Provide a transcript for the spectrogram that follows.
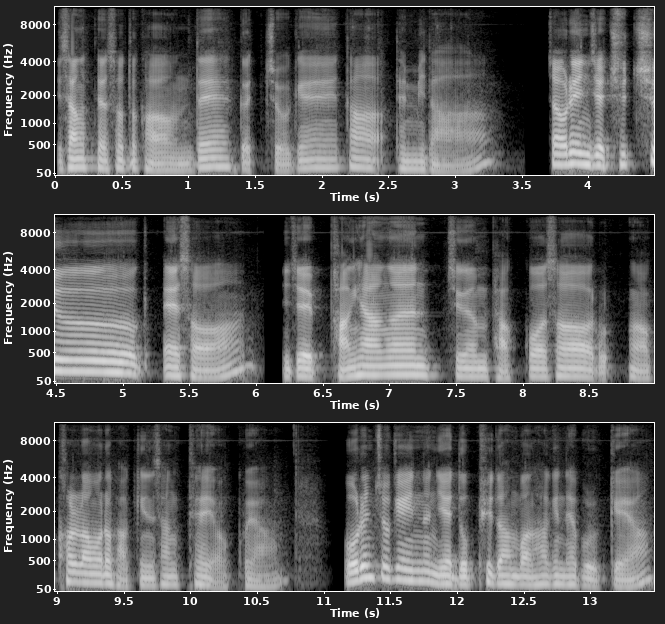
이 상태에서도 가운데 끝쪽에 다 됩니다. 자, 우리 이제 주축에서 이제 방향은 지금 바꿔서 어, 컬럼으로 바뀐 상태였고요. 오른쪽에 있는 얘 높이도 한번 확인해 볼게요.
